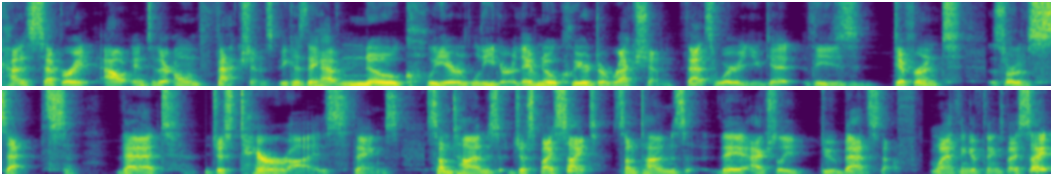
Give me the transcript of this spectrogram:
kind of separate out into their own factions because they have no clear leader. They have no clear direction. That's where you get these different sort of sects that just terrorize things. Sometimes just by sight. Sometimes they actually do bad stuff. When I think of things by sight,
